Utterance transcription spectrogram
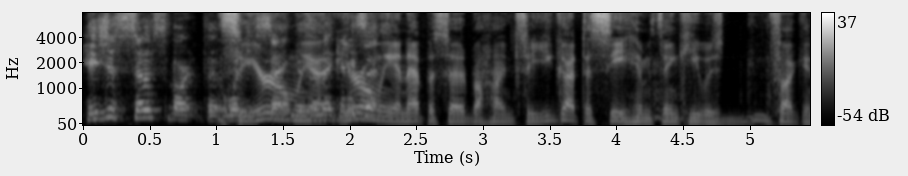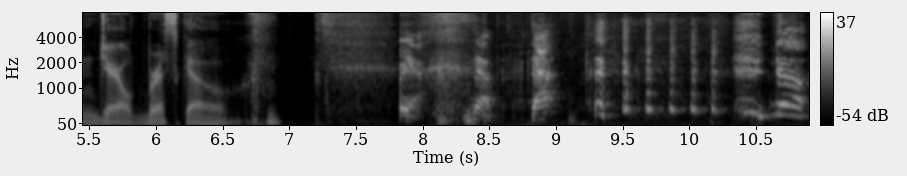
he's just so smart that what so he's you're only a, you're sense. only an episode behind. So you got to see him think he was fucking Gerald Briscoe. Oh, yeah, no, that. no,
